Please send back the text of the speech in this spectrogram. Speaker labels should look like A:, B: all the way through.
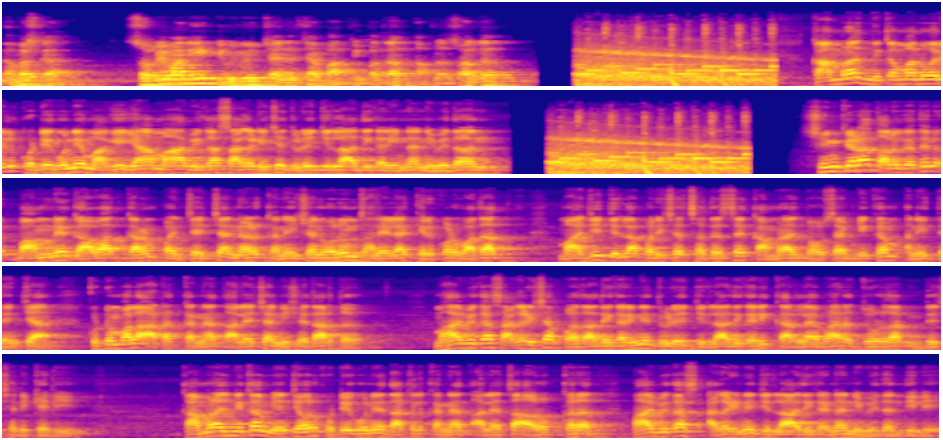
A: नमस्कार. स्वाभिमानी TV news चॅनलच्या बातमीपत्रात आपलं स्वागत. कामराज निकमांवरील खोटे गुन्हे मागे घ्या. महाविकास आघाडीचे धुळे जिल्हा अधिकारींना निवेदन. शिंदखेडा तालुक्यातील बामणे गावात ग्रामपंचायतच्या नळ कनेक्शनवरून झालेल्या किरकोळ वादात माजी जिल्हा परिषद सदस्य कामराज भाऊसाहेब निकम आणि त्यांच्या कुटुंबाला अटक करण्यात आल्याच्या निषेधार्थ महाविकास आघाडीच्या पदाधिकाऱ्यांनी धुळे जिल्हाधिकारी कार्यालयाबाहेर जोरदार निदर्शने केली. कामराज निकम यांच्यावर खोटे गुन्हे दाखल करण्यात आल्याचा आरोप करत महाविकास आघाडीने जिल्हाधिकाऱ्यांना निवेदन दिले.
